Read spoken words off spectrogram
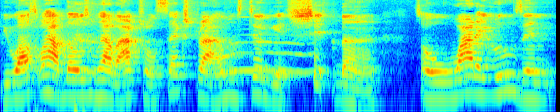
you also have those who have actual sex drive who still get shit done. So why they losing?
